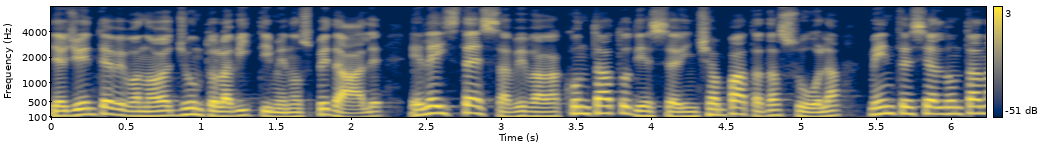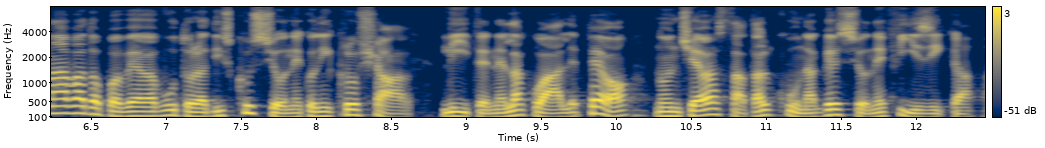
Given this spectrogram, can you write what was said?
Gli agenti avevano raggiunto la vittima in ospedale e lei stessa aveva raccontato di essere inciampata da sola mentre si allontanava dopo aver avuto la discussione con i clochard, lite nella quale però non c'era stata alcuna aggressione fisica.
